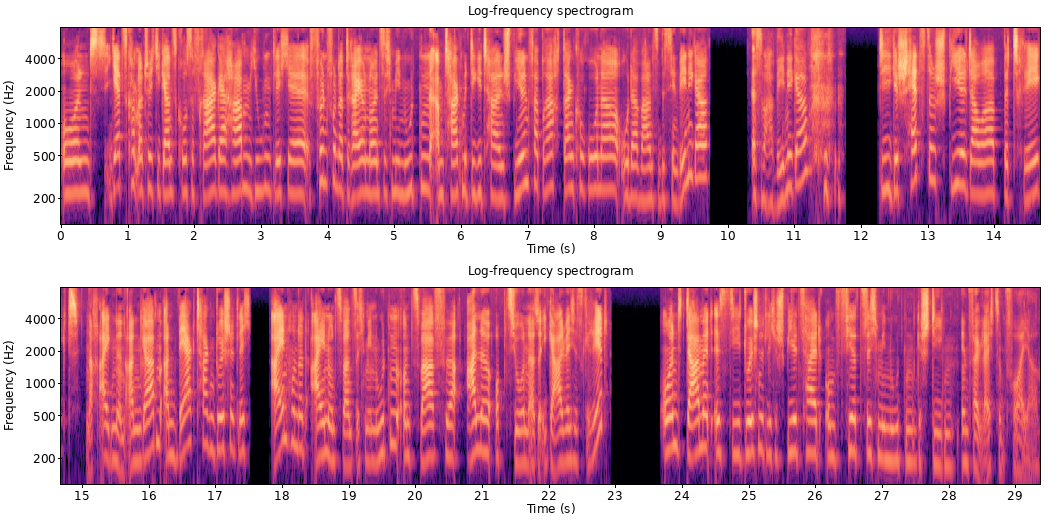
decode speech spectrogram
Und jetzt kommt natürlich die ganz große Frage, haben Jugendliche 593 Minuten am Tag mit digitalen Spielen verbracht dank Corona oder waren es ein bisschen weniger? Es war weniger. Die geschätzte Spieldauer beträgt nach eigenen Angaben an Werktagen durchschnittlich 121 Minuten und zwar für alle Optionen, also egal welches Gerät. Und damit ist die durchschnittliche Spielzeit um 40 Minuten gestiegen im Vergleich zum Vorjahr.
